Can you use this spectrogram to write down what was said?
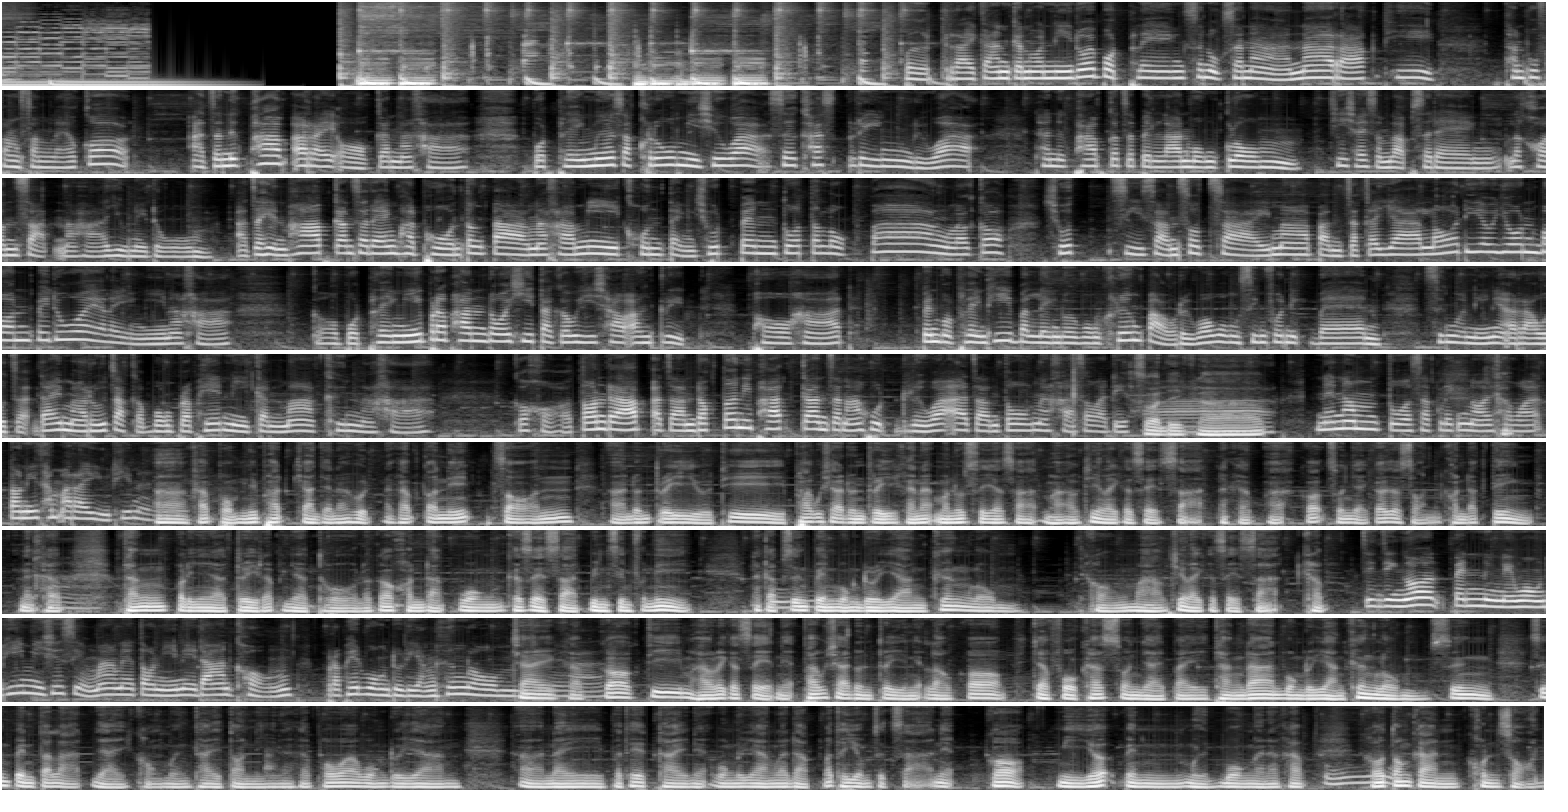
เปิดรายการกันวันนี้ด้วยบทเพลงสนุกสนานน่ารักที่ท่านผู้ฟังฟังแล้วก็อาจจะนึกภาพอะไรออกกันนะคะ บทเพลงเมื่อสักครู่มีชื่อว่า Circus Ring หรือว่าถ้านึกภาพก็จะเป็นลานวงกลมที่ใช้สำหรับแสดงละครสัตว์นะคะ อยู่ในโดม อาจจะเห็นภาพการแสดงผาดโผนต่างๆนะคะ มีคนแต่งชุดเป็นตัวตลกบ้าง แล้วก็ชุด สีสันสดใสมาปั่นจักรยานล้อเดียวโยนบอลไปด้วยอะไรอย่างนี้นะคะ ก็บทเพลงนี้ประพันธ์โดยคีตกวีชาวอังกฤษ Paul Hart เป็นบทเพลงที่บรรเลงโดยวงเครื่องเป่าหรือว่าวง symphonic band ซึ่งวันนี้เนี่ยเราจะได้มารู้จักกับวงประเภทนี้กันมากขึ้นนะคะ ก็ขอต้อนรับอาจารย์ดร.นิพัฒน์กาญจนะหุตหรือว่าอาจารย์โต้งนะคะ สวัสดีค่ะ สวัสดีครับ แนะนำตัวสักเล็กน้อยค่ะว่า ตอนนี้ทำอะไรอยู่ที่ไหนอ่อ่าครับผมนิพัฒน์กาญจนะหุตนะครับ ตอนนี้สอนอ่าดนตรีอยู่ที่ภาควิชาดนตรีคณะมนุษยศาสตร์มหาวิทยาลัยเกษตรศาสตร์นะครับอ่าก็ส่วนใหญ่ก็จะสอน conducting นะครับค่ะทั้งปริญญาตรีและปริญญาโท แล้วก็ conduct วงเกษตรศาสตร์ Wind Symphony นะครับซึ่งเป็นวงดุริยางค์เครื่องลมของมหาวิทยาลัยเกษตรศาสตร์ครับ จริงๆ ก็เป็นหนึ่งในวงที่มีชื่อเสียงมากในตอนนี้ในด้านของประเภทวงดุริยางค์เครื่องลม ใช่ไหมะครับ ก็ที่มหาวิทยาลัยเกษตรเนี่ยภาควิชาดนตรีเนี่ยเราก็จะโฟกัสส่วนใหญ่ไปทางด้านวงดุริยางค์เครื่องลม ซึ่งซึ่งเป็นตลาดใหญ่ของเมืองไทยตอนนี้นะครับ เพราะว่าวงดุริยางค์อ่าในประเทศไทยเนี่ยวงดุริยางค์ระดับมัธยมศึกษาเนี่ยก็มีเยอะเป็นหมื่นวงอะนะครับ เขาต้องการคนสอน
